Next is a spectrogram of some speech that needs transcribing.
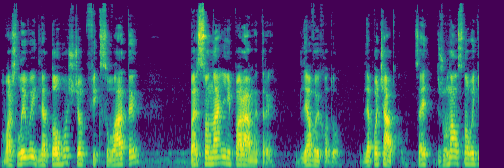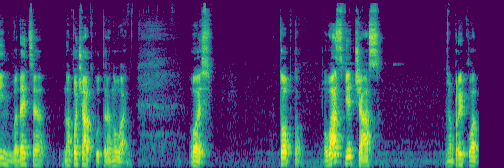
важливий для того, щоб фіксувати персональні параметри для виходу, для початку. Цей журнал Сновидінь ведеться на початку тренувань. Ось. Тобто, у вас є час, наприклад,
